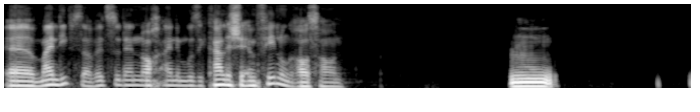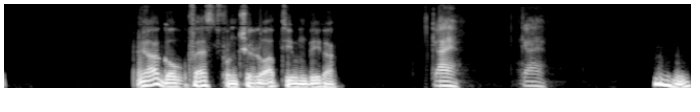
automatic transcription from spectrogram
Äh, mein Liebster, willst du denn noch eine musikalische Empfehlung raushauen? Mm. Ja, Go Fast von Cello Abdi und Vega. Geil. Geil. Mhm.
